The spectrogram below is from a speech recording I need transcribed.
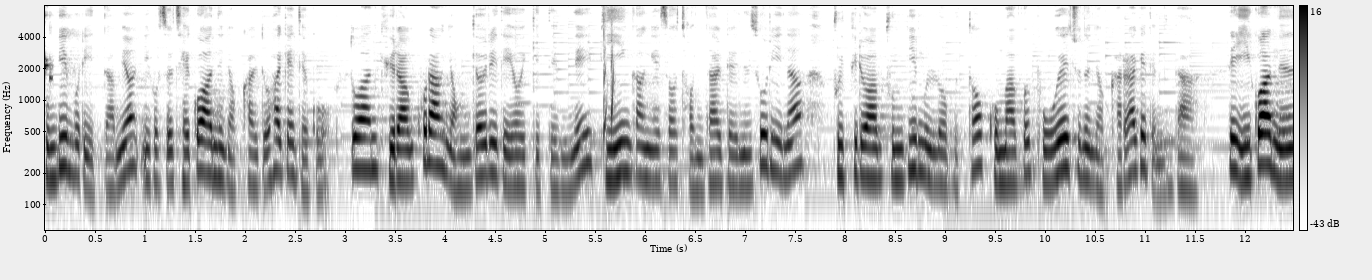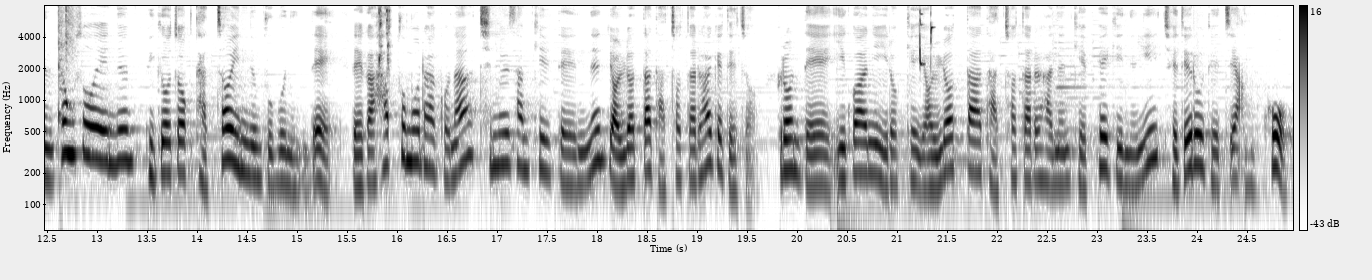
분비물이 있다면 이것을 제거하는 역할도 하게 되고 또한 귀랑 코랑 연결이 되어 있기 때문에 비인강에서 전달되는 소리나 불필요한 분비물로부터 고막을 보호해주는 역할을 하게 됩니다. 근데 이관은 평소에는 비교적 닫혀 있는 부분인데 내가 하품을 하거나 침을 삼킬 때에는 열렸다 닫혔다를 하게 되죠. 그런데 이관이 이렇게 열렸다 닫혔다를 하는 개폐 기능이 제대로 되지 않고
